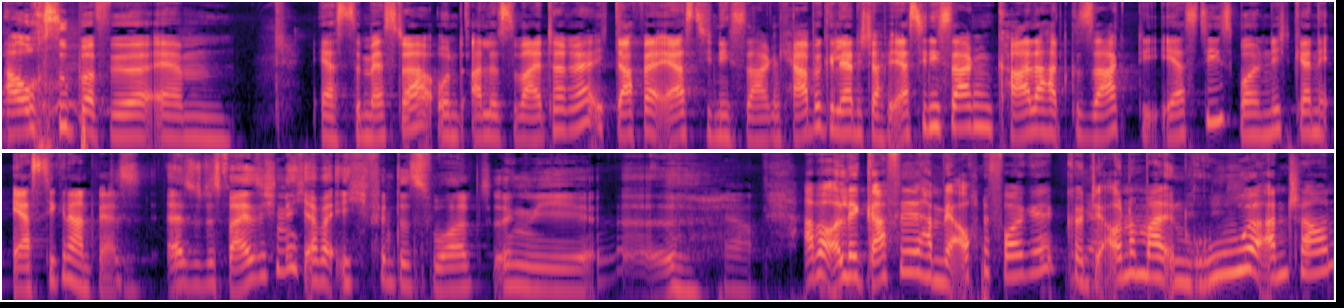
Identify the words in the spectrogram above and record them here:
auch super für ähm, Erstsemester und alles weitere. Ich darf ja Ersti nicht sagen. Ich habe gelernt, ich darf Ersti nicht sagen. Carla hat gesagt, die Erstis wollen nicht gerne Ersti genannt werden. Also das weiß ich nicht, aber ich finde das Wort irgendwie. Äh, Ja. Aber Olle Gaffel haben wir auch eine Folge. Könnt ihr auch noch mal in Ruhe anschauen.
